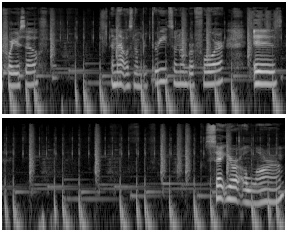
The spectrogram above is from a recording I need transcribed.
for yourself. And that was number three. So, number four is set your alarm.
